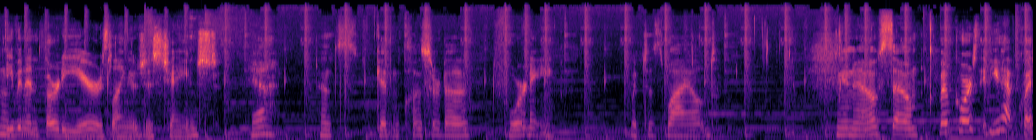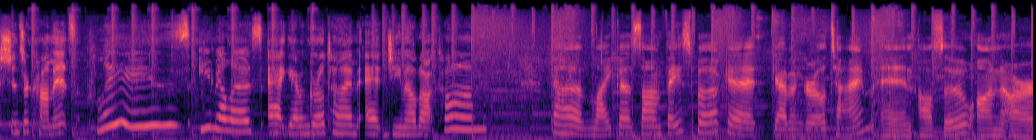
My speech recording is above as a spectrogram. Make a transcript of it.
even in mm-hmm. 30 years, language has changed. Yeah, it's getting closer to 40, which is wild. You know, so But of course, if you have questions or comments, please email us at gabandgirltime at gmail.com. uh, like us on Facebook at Gab and Girl Time and also on our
